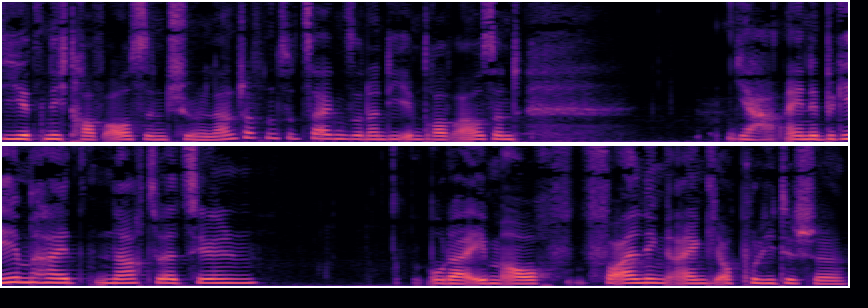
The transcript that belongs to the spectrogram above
die jetzt nicht drauf aus sind, schöne Landschaften zu zeigen, sondern die eben drauf aus sind, ja, eine Begebenheit nachzuerzählen, oder eben auch vor allen Dingen eigentlich auch politische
